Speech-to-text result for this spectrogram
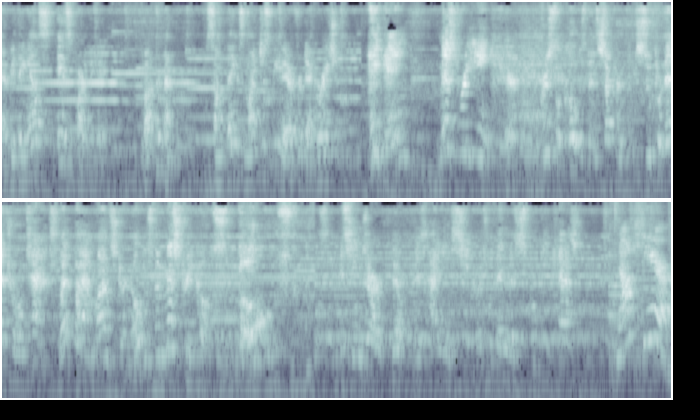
Everything else is part of the game. But remember, some things might just be there for decoration. Hey gang, Mystery Inc. here. Crystal Cove has been suffering from supernatural attacks led by a monster known as the Mystery Ghost. Ghost? It seems our villain is hiding secrets within this spooky castle. Not here.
